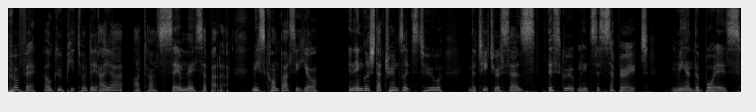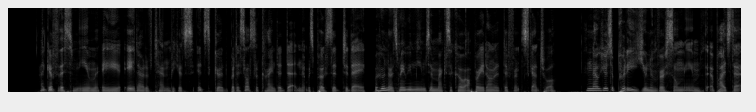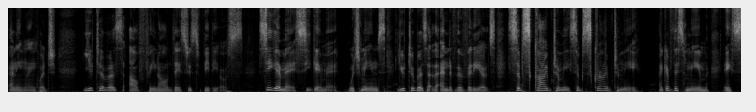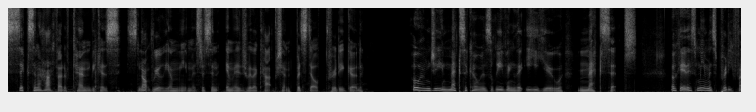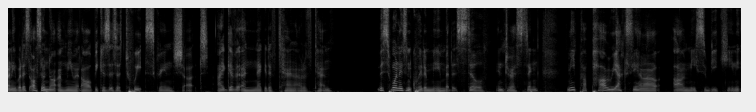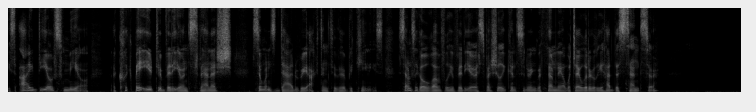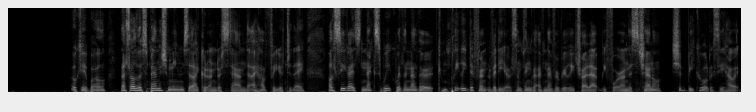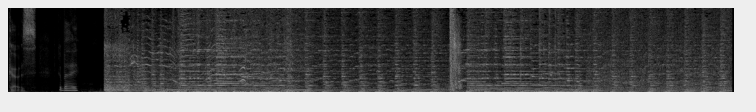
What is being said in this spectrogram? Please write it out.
Profe, el grupito de allá atrás se me separa. Mis compas y yo. In English, that translates to the teacher says, This group needs to separate me and the boys. I give this meme a 8 out of 10 because it's good, but it's also kinda dead and it was posted today. But who knows, maybe memes in Mexico operate on a different schedule. Now here's a pretty universal meme that applies to any language. YouTubers al final de sus videos. Sígueme, sígueme, which means YouTubers at the end of their videos. Subscribe to me, subscribe to me. I give this meme a 6.5 out of 10 because it's not really a meme, it's just an image with a caption, but still pretty good. OMG, Mexico is leaving the EU. Mexit. Okay, this meme is pretty funny, but it's also not a meme at all because it's a tweet screenshot. I give it a negative 10 out of 10. This one isn't quite a meme, but it's still interesting. Mi papa reacciona a mis bikinis. Ay Dios mío. A clickbait YouTube video in Spanish. Someone's dad reacting to their bikinis. Sounds like a lovely video, especially considering the thumbnail, which I literally had to censor. Okay, well, that's all the Spanish memes that I could understand that I have for you today. I'll see you guys next week with another completely different video, something that I've never really tried out before on this channel. Should be cool to see how it goes. Goodbye.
